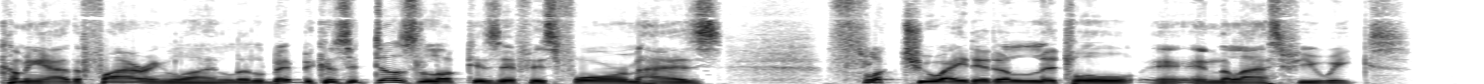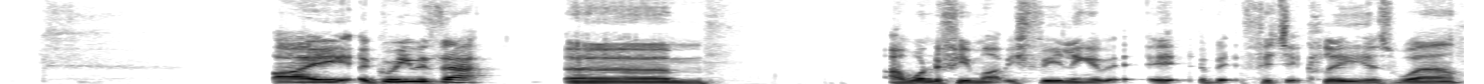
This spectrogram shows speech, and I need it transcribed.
coming out of the firing line a little bit because it does look as if his form has fluctuated a little in the last few weeks. I agree with that. Um, I wonder if he might be feeling a bit, it a bit physically as well.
